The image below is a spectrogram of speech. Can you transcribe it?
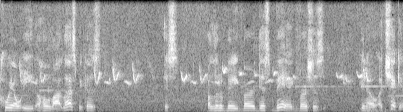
quail eat a whole lot less because it's a little bitty bird this big versus you know, a chicken.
